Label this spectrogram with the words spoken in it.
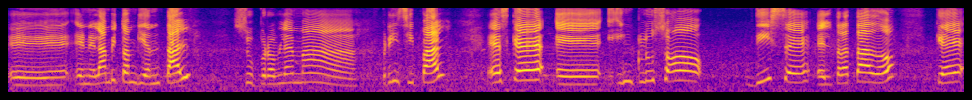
Eh, en el ámbito ambiental, su problema principal es que eh, incluso dice el tratado que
